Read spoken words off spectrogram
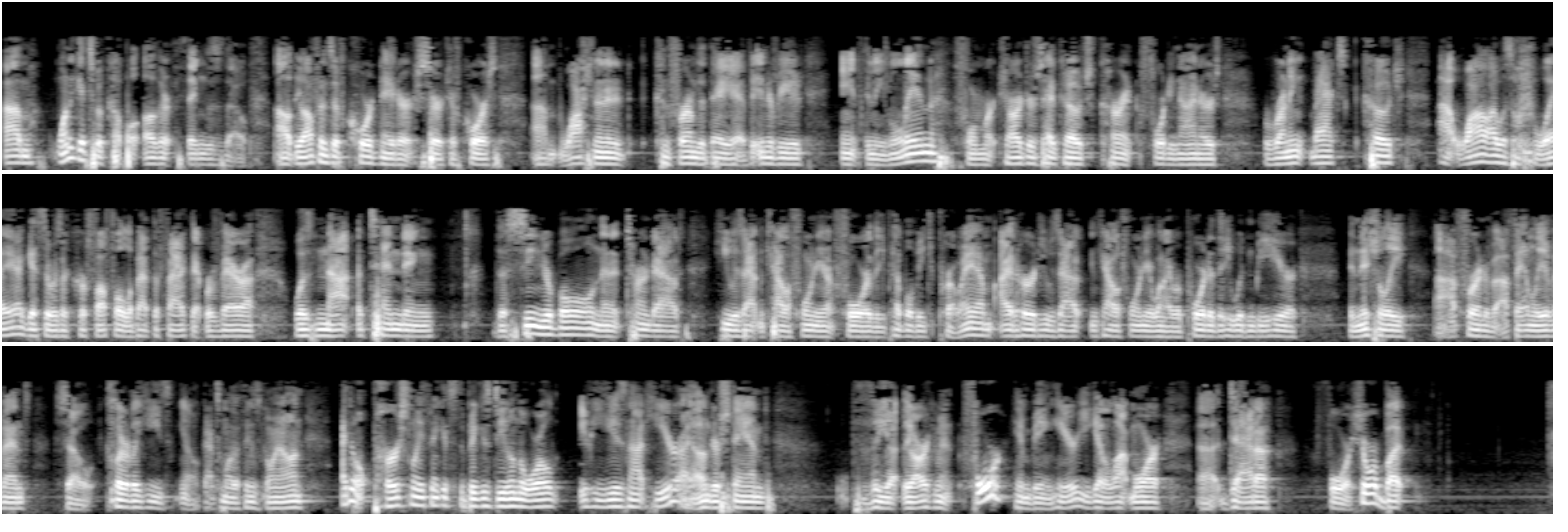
Um, want to get to a couple other things though. Uh, the offensive coordinator search, of course. Um, Washington confirmed that they have interviewed Anthony Lynn, former Chargers head coach, current 49ers running backs coach. Uh, while I was away, I guess there was a kerfuffle about the fact that Rivera was not attending the Senior Bowl, and then it turned out he was out in California for the Pebble Beach Pro Am. I'd heard he was out in California when I reported that he wouldn't be here initially uh, for a family event. So clearly he's you know got some other things going on. I don't personally think it's the biggest deal in the world if he is not here. I understand the uh, the argument for him being here. You get a lot more uh, data for sure, but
